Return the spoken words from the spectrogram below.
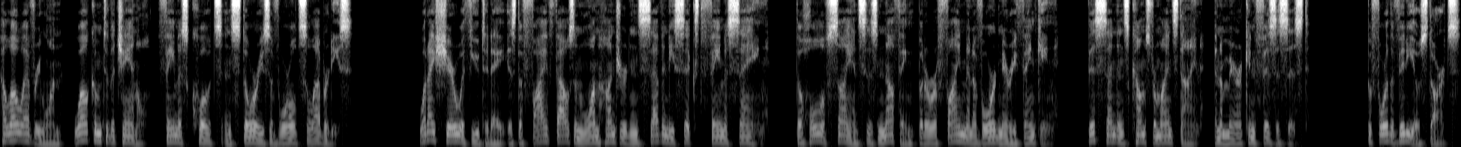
Hello everyone, welcome to the channel, famous quotes and stories of world celebrities. What I share with you today is the 5176th famous saying. The whole of science is nothing but a refinement of ordinary thinking. This sentence comes from Einstein, an American physicist. Before the video starts,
